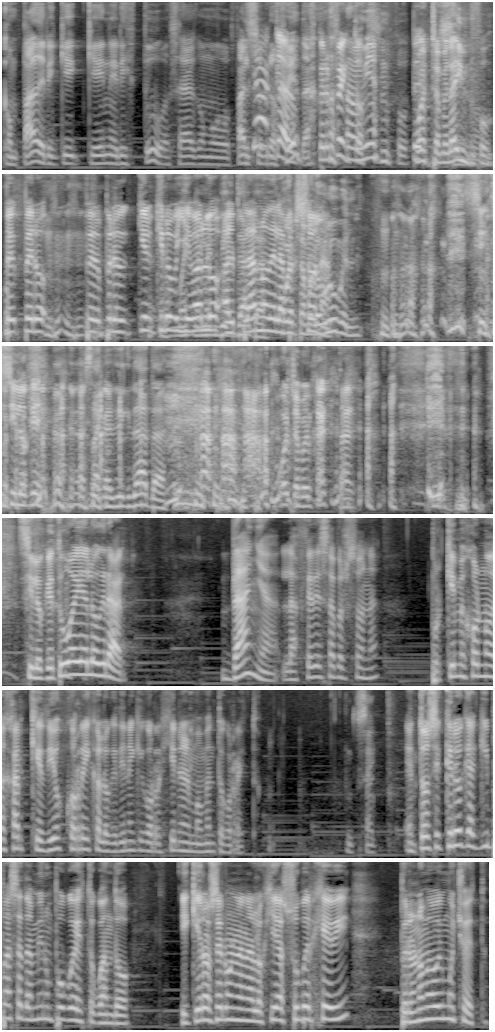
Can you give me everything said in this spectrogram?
compadre, ¿qui- ¿quién eres tú? O sea, como falso Ya, claro, profeta. perfecto. Bien, Muéstrame la info. Pe- Pero, pero, pero quiero, llevarlo al Data. plano de la Muéstrame persona. Blumel. Si, si lo que, Saca el Big Data. Muéstrame el hashtag. si lo que tú vayas a lograr daña la fe de esa persona, ¿por qué mejor no dejar que Dios corrija lo que tiene que corregir en el momento correcto? Exacto. Entonces creo que aquí pasa también un poco esto cuando, y quiero hacer una analogía súper heavy, pero no me voy mucho a esto.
